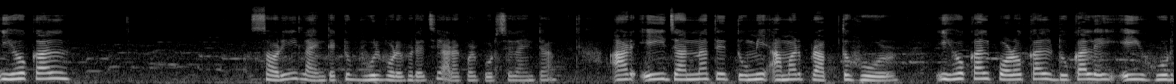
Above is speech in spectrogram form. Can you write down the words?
ইহকাল সরি লাইনটা একটু ভুল পড়ে ফেলেছি আর একবার পড়ছে লাইনটা। আর এই জান্নাতে তুমি আমার প্রাপ্ত হুর। ইহকাল পরকাল দুকালেই এই হুর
